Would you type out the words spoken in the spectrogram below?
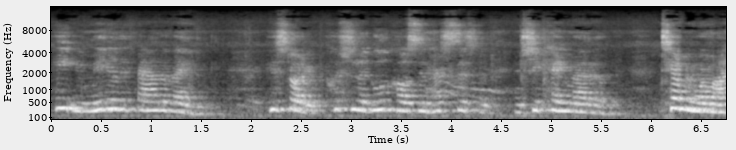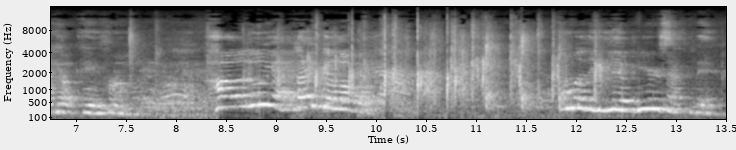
He immediately found a vein. He started pushing the glucose in her system, and she came out of it. Tell me where my help came from. Hallelujah. Thank you, Lord. My mother lived years after that.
